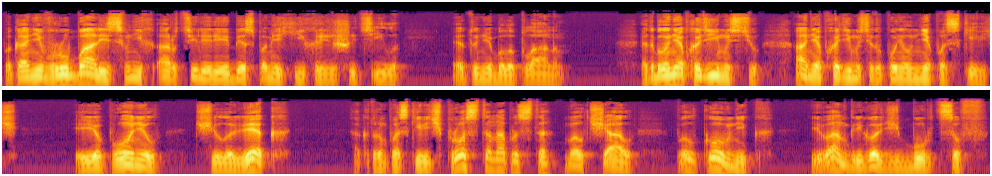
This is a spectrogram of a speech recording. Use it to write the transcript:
Пока они врубались в них, артиллерия без помехи их решетила. Это не было планом. Это было необходимостью, а необходимость эту понял не Паскевич. Ее понял человек, о котором Паскевич просто-напросто молчал, полковник Иван Григорьевич Бурцев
